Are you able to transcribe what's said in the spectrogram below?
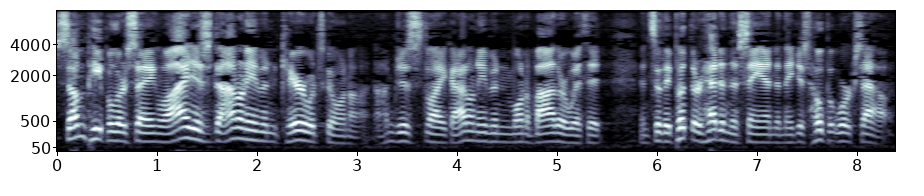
Some people are saying, "Well, I just I don't even care what's going on. I'm just like I don't even want to bother with it." And so they put their head in the sand and they just hope it works out.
